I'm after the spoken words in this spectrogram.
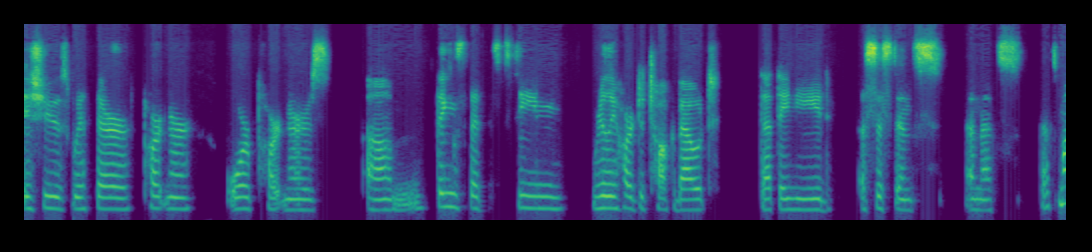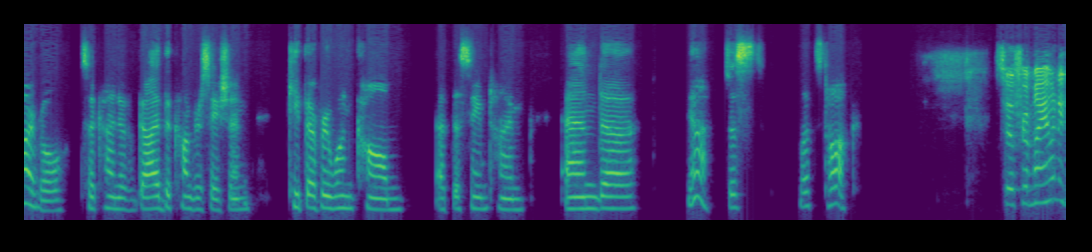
issues with their partner or partners um, things that seem really hard to talk about that they need assistance and that's that's my role to kind of guide the conversation keep everyone calm at the same time and uh, yeah just let's talk so, from my own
